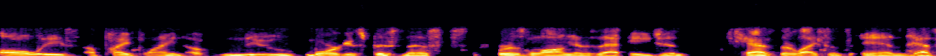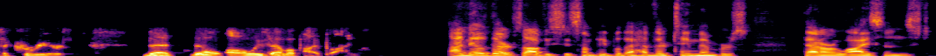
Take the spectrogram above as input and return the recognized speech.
always a pipeline of new mortgage business for as long as that agent has their license and has a career that they'll always have a pipeline. I know there's obviously some people that have their team members that are licensed,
